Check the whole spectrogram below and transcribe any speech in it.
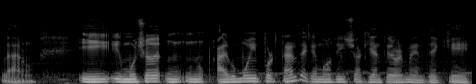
Claro. Y, y mucho, algo muy importante que hemos dicho aquí anteriormente, que,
